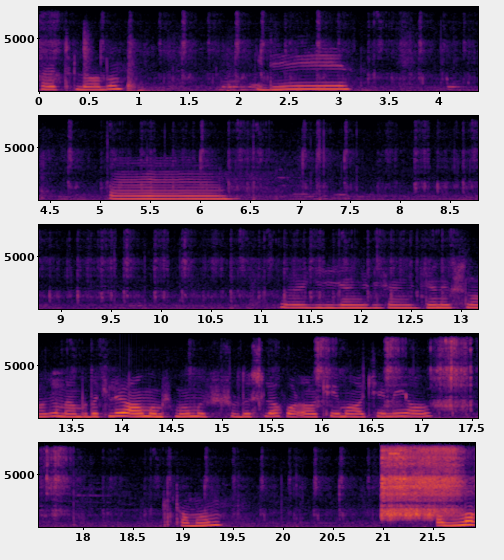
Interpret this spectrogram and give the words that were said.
Her türlü alın. Gidin. Hmm. Böyle gideceğim gideceğim gideceğim hepsini alacağım. Ben buradakileri almamışım ama şurada silah var. AKM AKM'yi al. Tamam. Allah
